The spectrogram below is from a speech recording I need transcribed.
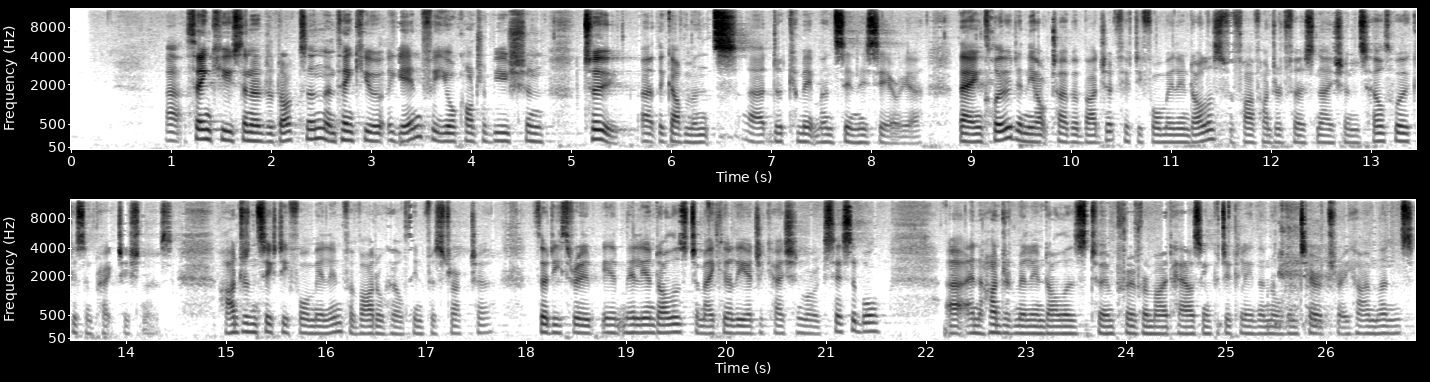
Uh, thank you, Senator Dodson, and thank you again for your contribution to uh, the government's uh, commitments in this area. They include, in the October budget, $54 million for 500 First Nations health workers and practitioners, 164 million for vital health infrastructure, $33 million to make early education more accessible, uh, and $100 million to improve remote housing, particularly in the Northern Territory homelands,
